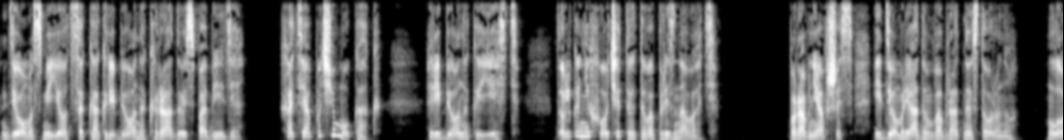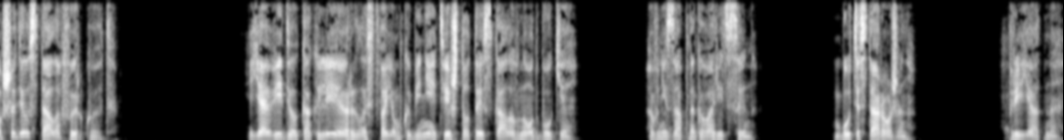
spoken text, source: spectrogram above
Дема смеется, как ребенок, радуясь победе. Хотя почему как? Ребенок и есть, только не хочет этого признавать. Поравнявшись, идем рядом в обратную сторону. Лошади устало фыркают. «Я видел, как Лия рылась в твоем кабинете и что-то искала в ноутбуке». Внезапно говорит сын. Будь осторожен». «Приятно.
